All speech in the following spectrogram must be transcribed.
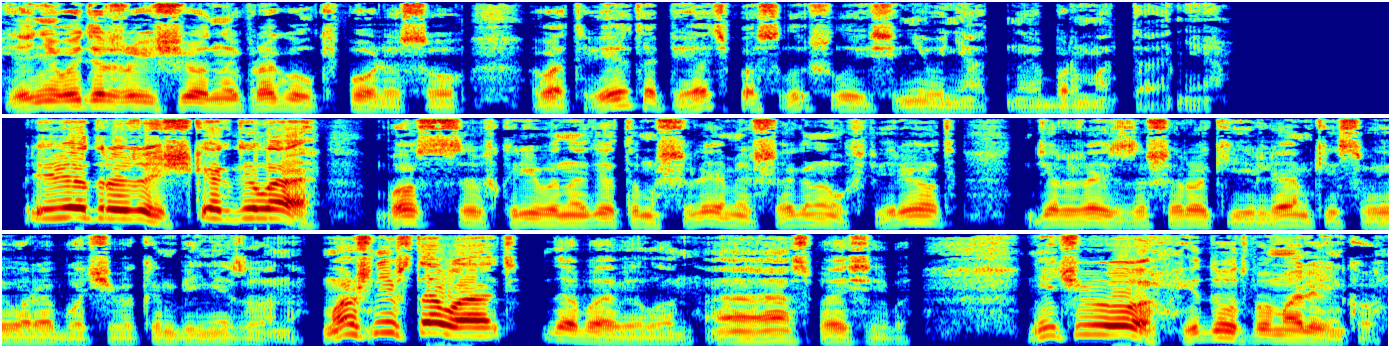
Я не выдержу еще одной прогулки по лесу. В ответ опять послышалось невнятное бормотание. «Привет, дружище, как дела?» Босс в криво надетом шлеме шагнул вперед, держась за широкие лямки своего рабочего комбинезона. «Можешь не вставать», — добавил он. «Ага, спасибо». «Ничего, идут помаленьку».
